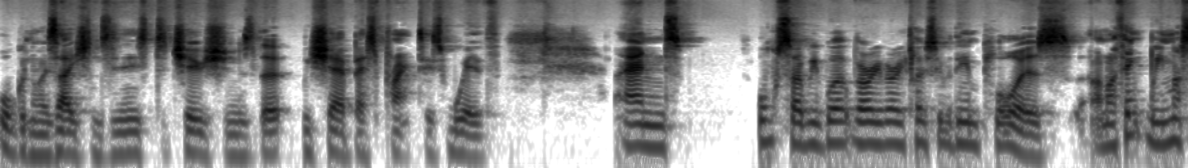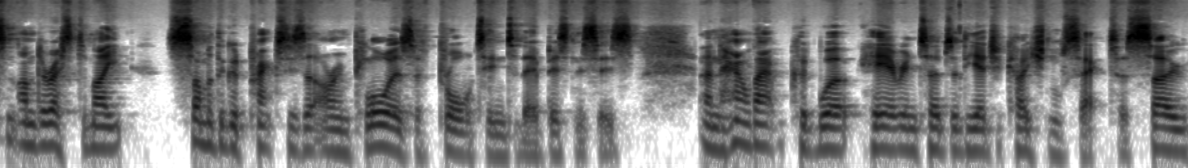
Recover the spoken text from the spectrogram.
organisations and institutions that we share best practice with. And also, we work very, very closely with the employers. And I think we mustn't underestimate some of the good practices that our employers have brought into their businesses and how that could work here in terms of the educational sector. So,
